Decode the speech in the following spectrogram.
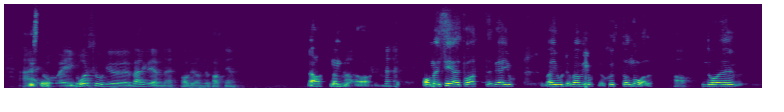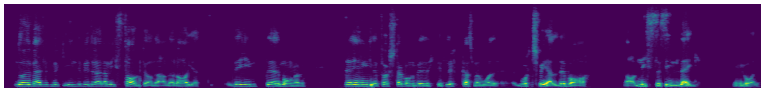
Nej, igår slog ju Berggren avgörande passningar. Ja, men ja. om vi ser på att vi har gjort, vad, gjort, vad har vi gjort nu, 17 mål. Ja. Då är, då är väldigt mycket individuella misstag från det andra laget. Det är inte många... Det är egentligen första gången vi riktigt lyckas med vår, vårt spel. Det var ja, Nisses inlägg igår.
